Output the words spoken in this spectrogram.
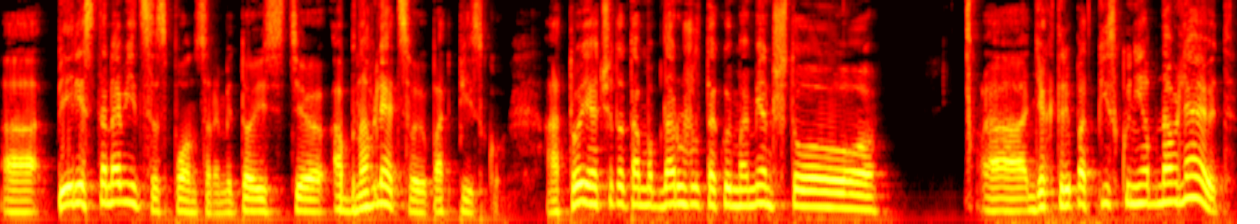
а, перестановиться спонсорами, то есть э, обновлять свою подписку. А то я что-то там обнаружил такой момент, что а, некоторые подписку не обновляют,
